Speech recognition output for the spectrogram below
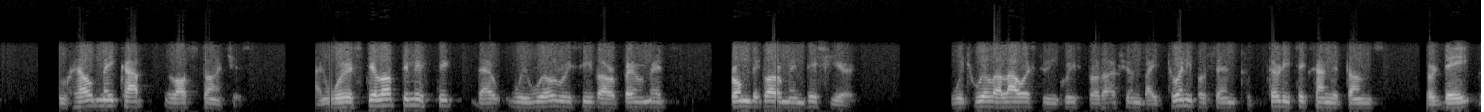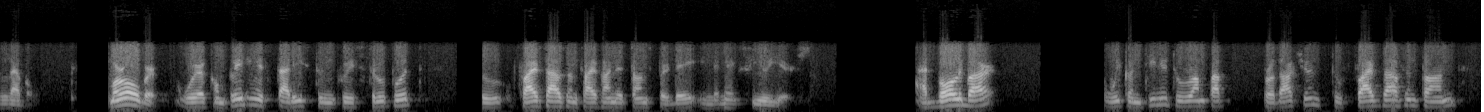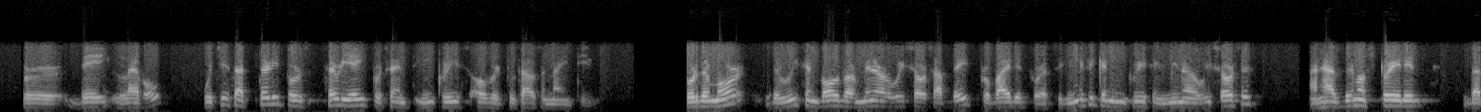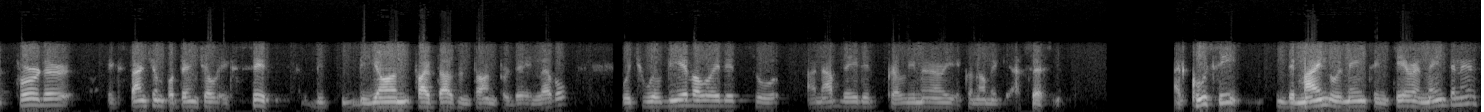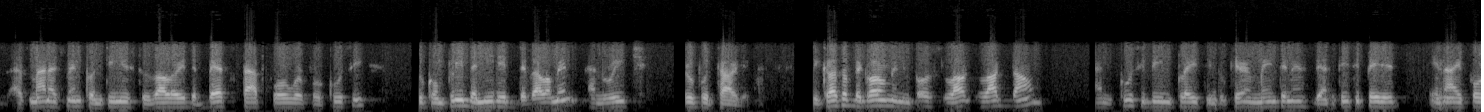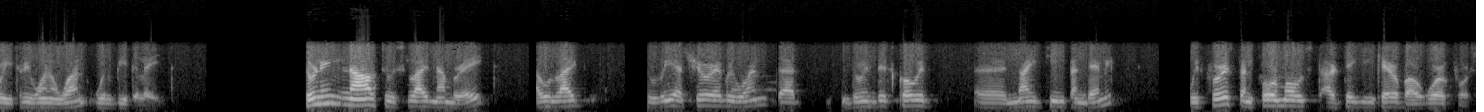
to help make up lost tonnages. And we're still optimistic that we will receive our permits from the government this year, which will allow us to increase production by 20% to 3,600 tons per day level. Moreover, we are completing studies to increase throughput to 5,500 tons per day in the next few years. At Bolivar, we continue to ramp up production to 5,000 tons per day level, which is a 38% increase over 2019. Furthermore, the recent Bolivar mineral resource update provided for a significant increase in mineral resources and has demonstrated that further expansion potential exists beyond 5,000 ton per day level, which will be evaluated through an updated preliminary economic assessment. At Cusi, the mine remains in care and maintenance as management continues to evaluate the best path forward for Cusi to complete the needed development and reach throughput targets. Because of the government-imposed lockdown and Cusi being placed into care and maintenance, the anticipated NI 43-101 will be delayed. Turning now to slide number eight, I would like to reassure everyone that during this COVID-19 uh, pandemic, we first and foremost are taking care of our workforce.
